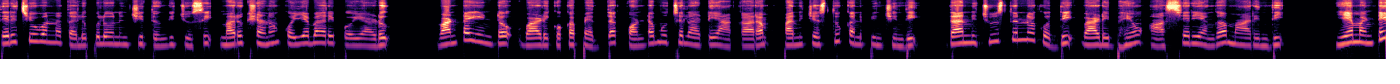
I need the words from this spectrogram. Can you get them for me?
తెరిచి ఉన్న తలుపులో నుంచి తొంగి చూసి మరుక్షణం కొయ్యబారిపోయాడు. వంట ఇంటో వాడికొక పెద్ద కొండముచ్చలాటి ఆకారం పనిచేస్తూ కనిపించింది. దాన్ని చూస్తున్న కొద్దీ వాడి భయం ఆశ్చర్యంగా మారింది. ఏమంటే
